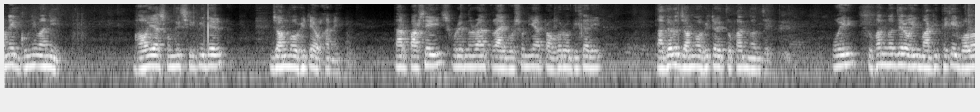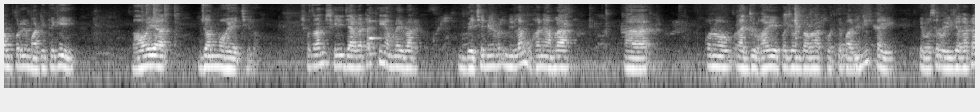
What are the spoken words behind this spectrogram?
অনেক গুণীমানী ভাওয়াইয়া সংগীত শিল্পীদের জন্মভিটে ওখানে। তার পাশেই সুরেন্দ্রনাথ রায় বসুনিয়া টগর অধিকারী, তাদেরও জন্মভিটে ওই তুফানগঞ্জে। ওই তুফানগঞ্জের ওই মাটি থেকেই, বলরামপুরের মাটি থেকেই ভাওয়াইয়ার জন্ম হয়েছিল। সুতরাং সেই জায়গাটাকেই আমরা এবার বেছে নিলাম। ওখানে আমরা কোনো রাজ্য ভাই এ পর্যন্ত আমরা করতে পারিনি। তাই এবছর ওই জায়গাটা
